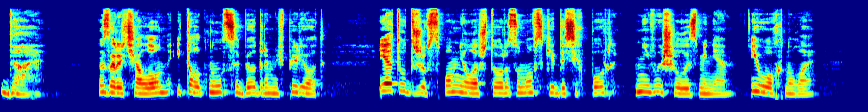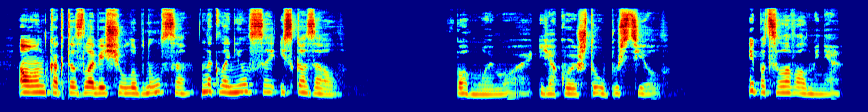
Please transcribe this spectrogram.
«Да», — зарычал он и толкнулся бедрами вперед, я тут же вспомнила, что Разумовский до сих пор не вышел из меня, и охнула. А он как-то зловеще улыбнулся, наклонился и сказал. «По-моему, я кое-что упустил». И поцеловал меня.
